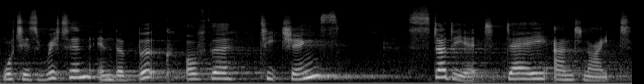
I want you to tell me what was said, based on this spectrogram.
what is written in the book of the teachings. Study it day and night.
